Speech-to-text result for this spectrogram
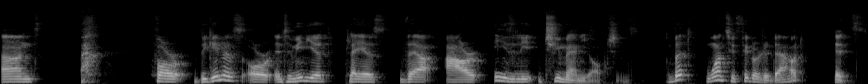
And for beginners or intermediate players, there are easily too many options. But once you figured it out, it's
